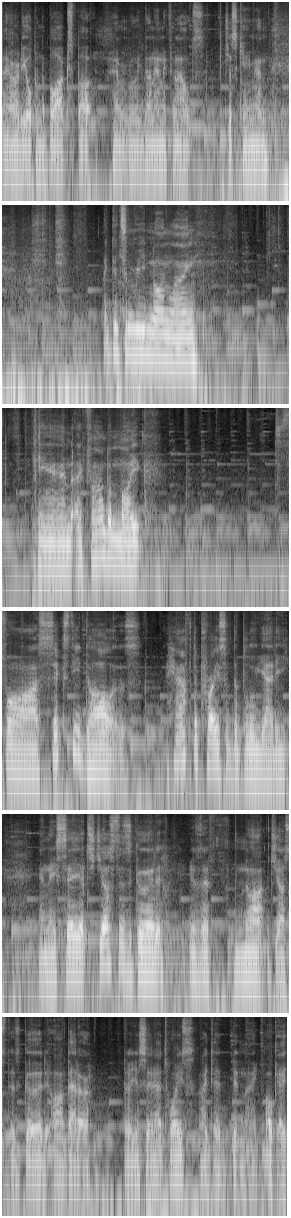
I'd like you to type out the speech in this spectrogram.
I already opened the box, but haven't really done anything else. Just came in. I did some reading online and I found a mic for $60, half the price of the Blue Yeti, and they say it's just as good as if not just as good or better. Did I just say that twice? I did, didn't I? Okay.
